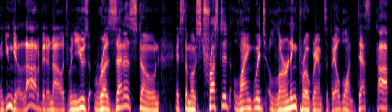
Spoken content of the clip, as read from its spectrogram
And you can get a lot of bit of knowledge when you use Rosetta Stone. It's the most trusted language learning program. It's available on desktop.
